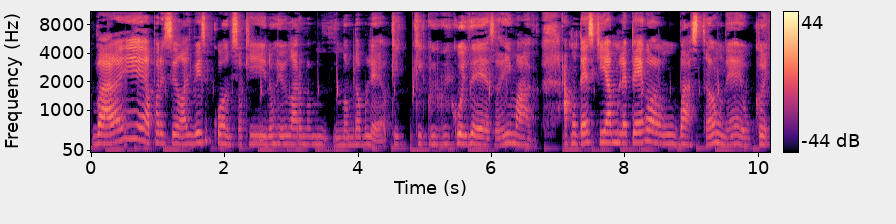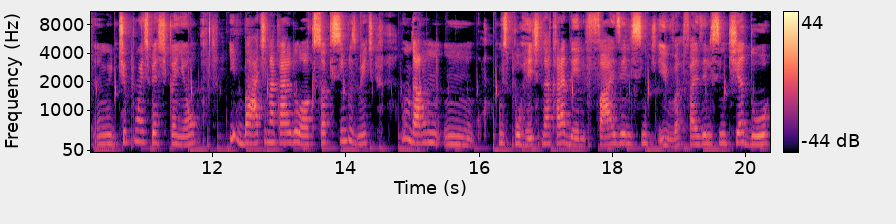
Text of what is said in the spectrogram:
vai aparecer lá de vez em quando, só que não revelaram o nome, o nome da mulher. Que, que, que, coisa é essa, hein, Marvel? Acontece que a mulher pega um bastão, né, um, tipo uma espécie de canhão, e bate na cara do Loki, só que simplesmente não dá um, um, um esporrete na cara dele, faz ele sentir, faz ele sentir a dor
